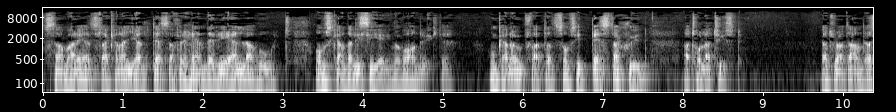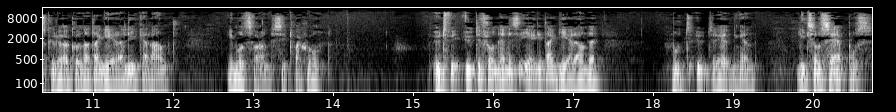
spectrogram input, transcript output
Samma rädsla kan ha gällt dessa för henne reella hot om skandalisering och vanrykte. Hon kan ha uppfattat som sitt bästa skydd att hålla tyst. Jag tror att andra skulle ha kunnat agera likadant i motsvarande situation. Utifrån hennes eget agerande mot utredningen, liksom Säpos,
